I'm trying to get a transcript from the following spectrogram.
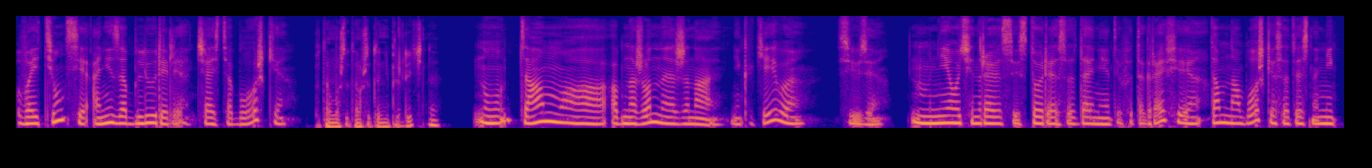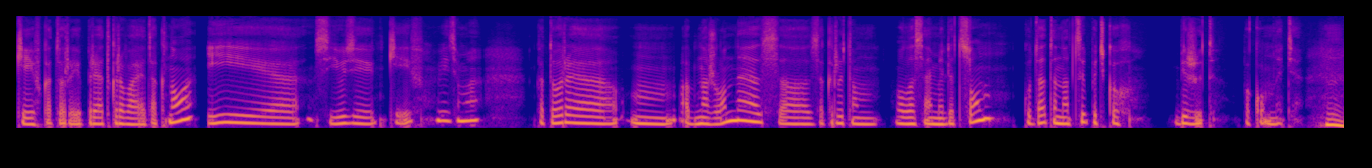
в iTunes они заблюрили часть обложки, Потому что там что-то неприличное. Ну, там а, обнаженная жена Ника Кейва, Сьюзи. Мне очень нравится история создания этой фотографии. Там на обложке, соответственно, Ник Кейв, который приоткрывает окно, и Сьюзи Кейв, видимо, которая м, обнаженная, с а, закрытым волосами лицом, куда-то на цыпочках бежит по комнате. Хм.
